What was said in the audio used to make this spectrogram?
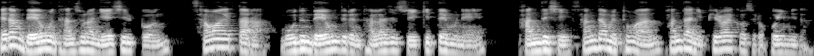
해당 내용은 단순한 예시일 뿐 상황에 따라 모든 내용들은 달라질 수 있기 때문에 반드시 상담을 통한 판단이 필요할 것으로 보입니다.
